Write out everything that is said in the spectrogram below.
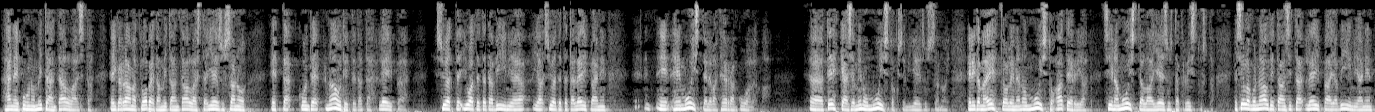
hän ei puhunut mitään tällaista, eikä raamattu opeta mitään tällaista. Jeesus sanoi, että kun te nautitte tätä leipää, syötte, juotte tätä viiniä ja, ja syötte tätä leipää, niin, niin he muistelevat Herran kuolemaa. Ää, tehkää se minun muistokseni, Jeesus sanoi. Eli tämä ehtoollinen on muistoateria. Siinä muistellaan Jeesusta Kristusta. Ja silloin kun nautitaan sitä leipää ja viiniä, niin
